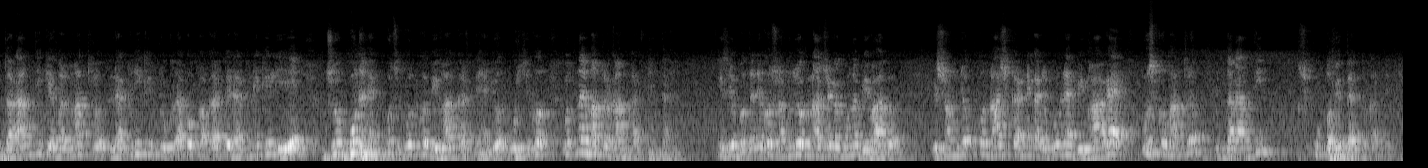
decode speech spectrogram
दरांति केवल मात्र लकड़ी के टुकड़ा को पकड़ के रखने के लिए जो गुण है, उस गुण को विभाग करते हैं, जो उसी को उतना ही मात्र काम करते हैं दरांति। इसे बोलते देखो संयोग नाश का गुण विभाग। संयोग को नाश करने का जो गुण है, विभाग है, उसको मात्र दरांति अभिव्यक्त कर देते हैं।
